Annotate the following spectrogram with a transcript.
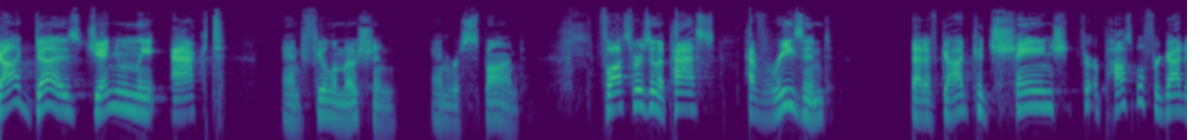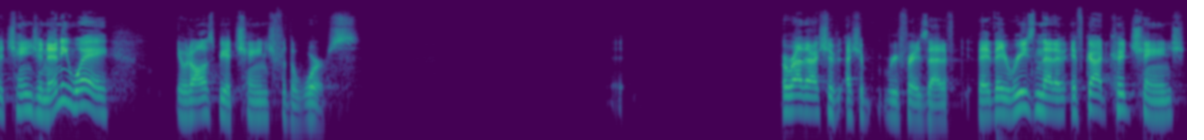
God does genuinely act and feel emotion and respond. Philosophers in the past have reasoned that if God could change, if it were possible for God to change in any way, it would always be a change for the worse. Or rather, I should, I should rephrase that. If they, they reason that if God could change,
